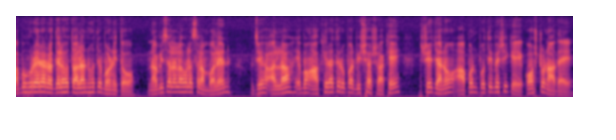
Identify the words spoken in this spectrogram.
আবু হুরেরা রদেলাহ তালান হতে বর্ণিত। নবী সাল্লাহ সাল্লাম বলেন যে, আল্লাহ এবং আখিরাতের উপর বিশ্বাস রাখে, সে যেন আপন প্রতিবেশীকে কষ্ট না দেয়।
